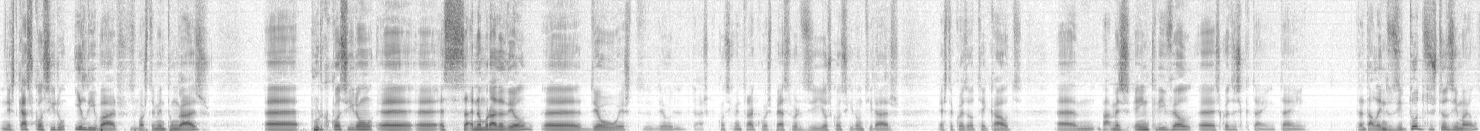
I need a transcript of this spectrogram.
neste caso conseguiram ilibar supostamente um gajo, ah, porque conseguiram ah, ah, acessar- a namorada dele deu este, deu acho que conseguiu entrar com as passwords e eles conseguiram tirar esta coisa ao take-out. Ahm, pá, mas é incrível as coisas que tem. Tem, portanto, além dos e- todos os teus e-mails,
